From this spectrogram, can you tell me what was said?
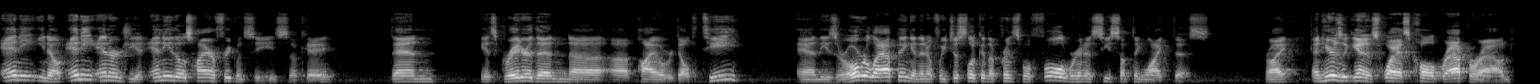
any you know any energy at any of those higher frequencies, okay, then it's greater than uh, uh, pi over delta t, and these are overlapping. And then if we just look in the principal fold, we're going to see something like this, right? And here's again, it's why it's called wraparound,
